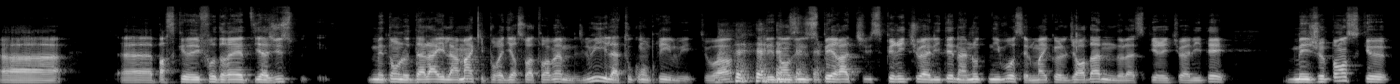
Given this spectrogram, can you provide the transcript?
Euh, euh, Parce qu'il faudrait, il y a juste. mettons, le Dalai Lama qui pourrait dire sois toi-même. Lui, il a tout compris, lui, tu vois? Il est dans une spiritualité d'un autre niveau. C'est le Michael Jordan de la spiritualité. Mais je pense que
